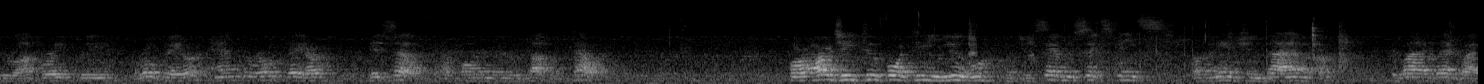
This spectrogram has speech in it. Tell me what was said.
to operate the rotator and the rotator itself are up on the top of the tower. For RG214U, which is 7 16ths of an inch in diameter, divide that by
